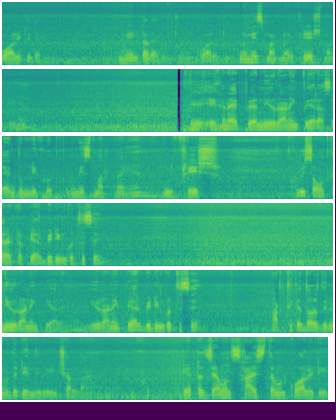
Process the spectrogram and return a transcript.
কোয়ালিটি দেখেন। মেলটা দেখেন কেমন কোয়ালিটি কোনো মিসমার্ক নয় ফ্রেশ মার্কিং হ্যাঁ? এখানে এক পেয়ার নিউ রানিং পেয়ার আছে, একদম নিখুঁত, কোনো মিসমার্ক নাই হ্যাঁ? ফ্রেশ খুবই চমৎকার একটা পেয়ার বিডিং করতেছে। New running pair new running pair breeding করতেছে। আট থেকে দশ দিনের মধ্যে ডিম দিবে ইনশাল্লাহ খুব- পেয়ারটা যেমন সাইজ তেমন কোয়ালিটি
